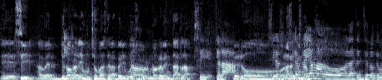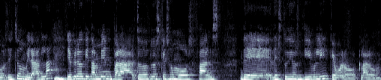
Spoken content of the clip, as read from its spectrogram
Eh, sí, a ver, yo no hablaría mucho más de la peli, por No. eso, por no reventarla. sí, que la... Pero si os, la si os ha llamado la atención lo que hemos dicho, miradla. Mm. Yo creo que también para todos los que somos fans de, de estudios Ghibli, que bueno, claro,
